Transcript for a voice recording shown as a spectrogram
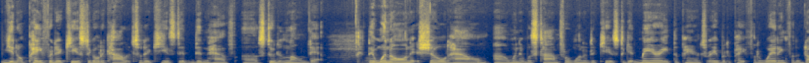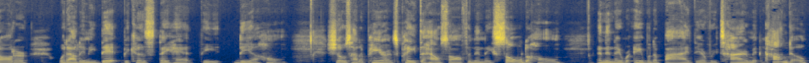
you know, pay for their kids to go to college so their kids did, didn't have uh, student loan debt. They went on, it showed how uh, when it was time for one of the kids to get married, the parents were able to pay for the wedding for the daughter without any debt because they had the, the uh, home. Shows how the parents paid the house off and then they sold the home and then they were able to buy their retirement condo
